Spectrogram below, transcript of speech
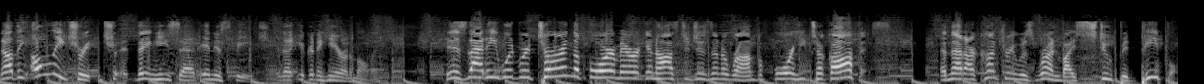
Now, the only tr- tr- thing he said in his speech that you're going to hear in a moment is that he would return the four American hostages in Iran before he took office, and that our country was run by stupid people.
